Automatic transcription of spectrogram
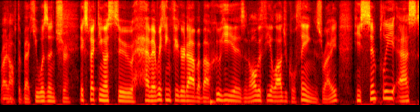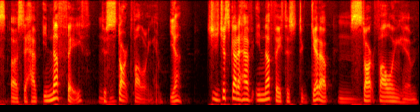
right mm-hmm. off the bat. He wasn't Sure. expecting us to have everything figured out about who he is and all the theological things. Right. He simply asks us to have enough faith to mm-hmm. start following him Yeah, you just got to have enough faith to, to get up, mm. start following him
